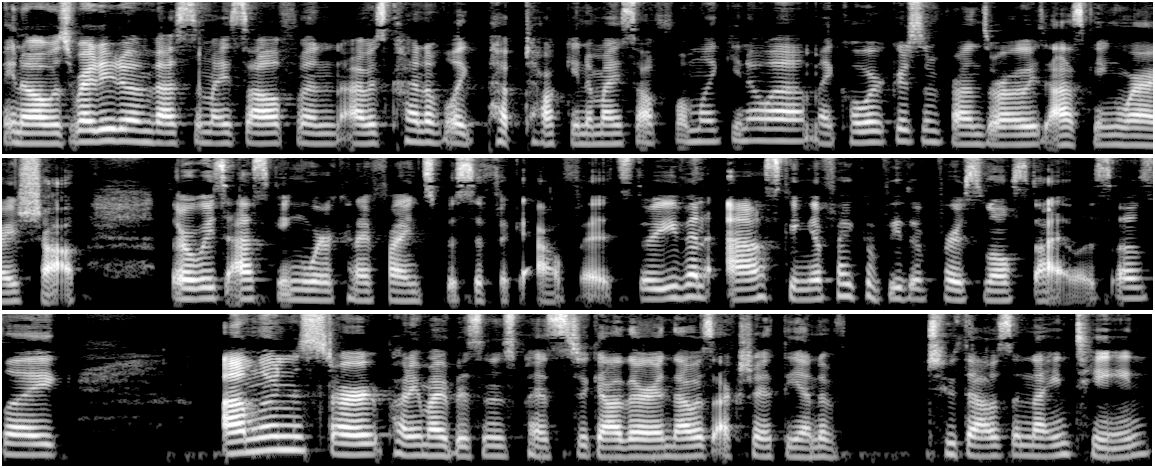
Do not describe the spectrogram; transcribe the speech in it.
you know, I was ready to invest in myself and I was kind of like pep talking to myself. I'm like, you know what? My coworkers and friends are always asking where I shop. They're always asking where can I find specific outfits. They're even asking if I could be the personal stylist. I was like, I'm going to start putting my business plans together. And that was actually at the end of 2019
